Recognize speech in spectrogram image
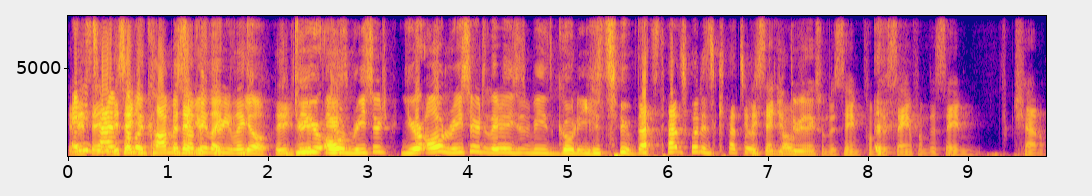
and they send- anytime they someone you- comments they send something like, three links- "Yo, they do your own research," your own research literally just means go to YouTube. That's that's what it's. That's and they send you three links from the same from the same from the same channel.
